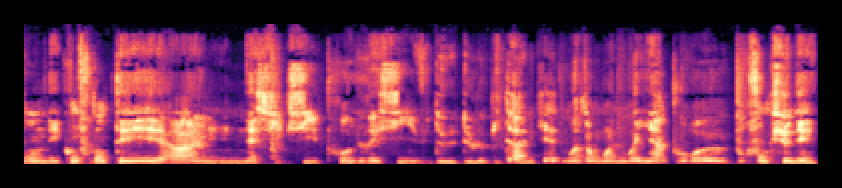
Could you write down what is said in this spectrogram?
on est confronté à une asphyxie progressive de, l'hôpital qui a de moins en moins de moyens pour, euh, pour fonctionner.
